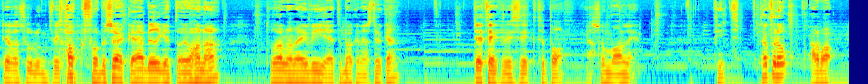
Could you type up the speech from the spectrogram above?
Det var så langt vi kom. Takk for besøket, Birgit og Johanna. Torvald med meg, vi er tilbake neste uke. Det tar vi sikte på, ja. som vanlig. Fint. Takk for nå. Ha det bra.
